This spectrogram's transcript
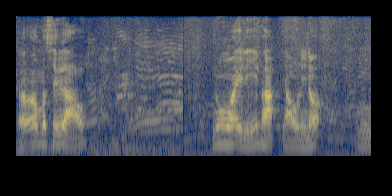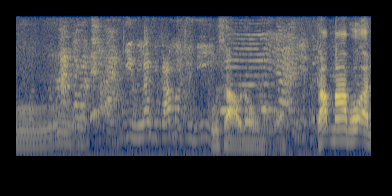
เอาเอามาซื้อเอานัวไอหลีพักเจ้านี่เนาะอืมกินแล้วสิกลับมากินอีกผู้สาวน้องหมูอะกลับมาเพราะอัน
